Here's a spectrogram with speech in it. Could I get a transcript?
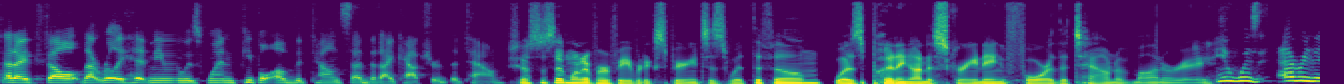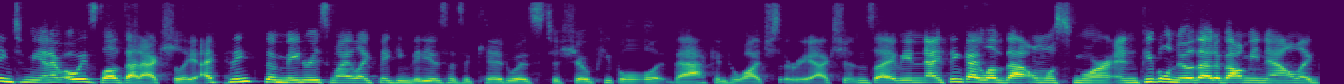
that I felt that really hit me was when people of the town said that I captured the town. She also said one of her favorite experiences with the film was putting on a screening for the town of Monterey. It was everything to me. And I've always loved that actually. I think the main reason why I like making videos as a kid was to show people it back and to watch the reactions. I mean, I think I love that almost more. And people know that about me now, like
